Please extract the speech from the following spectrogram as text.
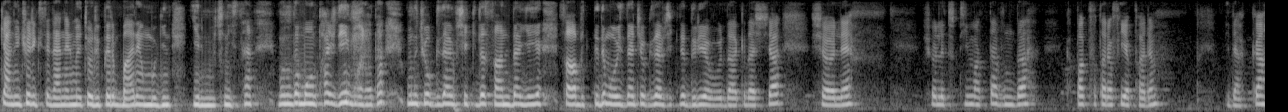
Kendini çocuk hissedenlerin ve çocukların bayramı bugün 23 Nisan. Bunu da montaj değil bu arada. Bunu çok güzel bir şekilde sandalyeye sabitledim. O yüzden çok güzel bir şekilde duruyor burada arkadaşlar. Şöyle. Şöyle tutayım hatta bunu da kapak fotoğrafı yaparım. Bir dakika.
